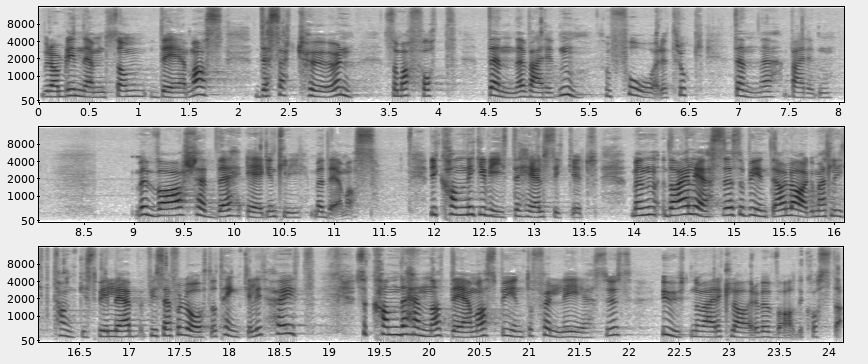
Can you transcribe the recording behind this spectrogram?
hvor han blir nevnt som Demas, desertøren som har fått denne verden, som foretrukk denne verden. Men hva skjedde egentlig med Demas? Vi kan ikke vite helt sikkert. Men da jeg leste det, så begynte jeg å lage meg et lite tankespill. Hvis jeg får lov til å tenke litt høyt, så kan det hende at Demas begynte å følge Jesus uten å være klar over hva det kosta.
